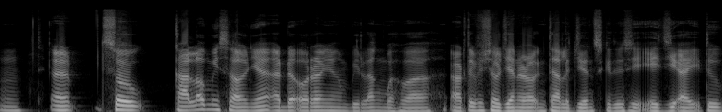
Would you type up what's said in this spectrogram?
Hmm. Eh, so kalau misalnya ada orang yang bilang bahwa artificial general intelligence gitu sih AGI itu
